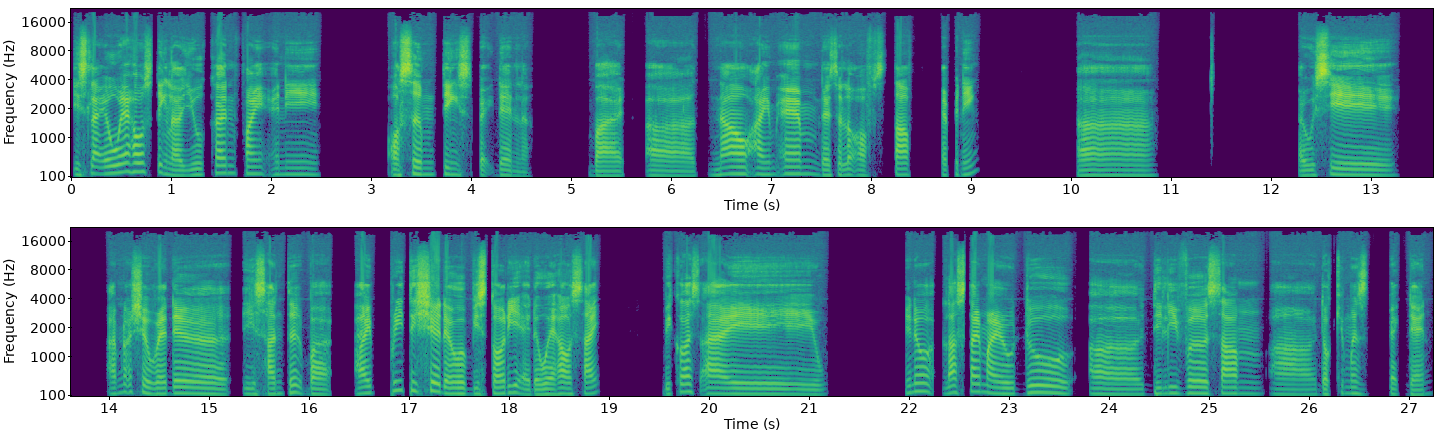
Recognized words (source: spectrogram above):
it's like a warehouse thing lah. You can't find any awesome things back then lah. But uh, now IMM, there's a lot of stuff happening. Uh, I would say I'm not sure whether it's haunted, but I'm pretty sure there will be story at the warehouse side because I, you know, last time I would do uh deliver some uh documents back then.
